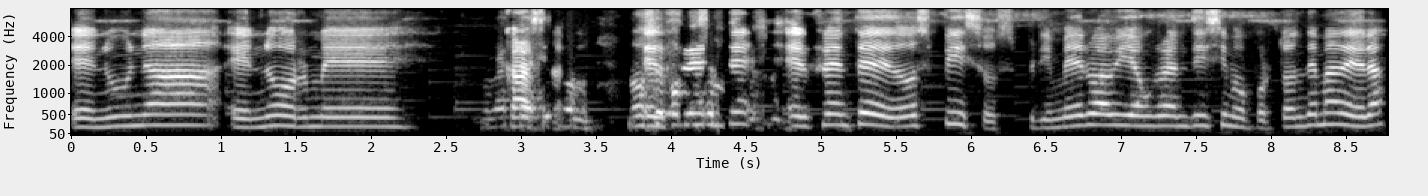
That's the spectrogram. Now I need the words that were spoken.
en una enorme casa. el, frente, de dos pisos. Primero había un grandísimo portón de madera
